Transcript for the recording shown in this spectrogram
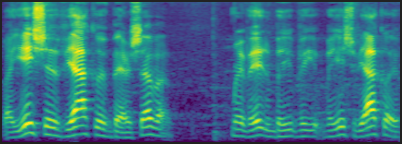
Vayeshev Yaakov Beersheva, right? Vay- Vay- Vay- Vayeshev Yaakov.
